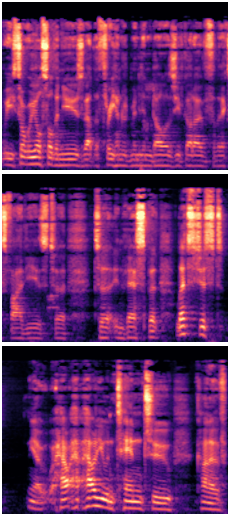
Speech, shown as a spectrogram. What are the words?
We saw, we all saw the news about the $300 million you've got over for the next five years to, to invest. But let's just you know, how, how do you intend to kind of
